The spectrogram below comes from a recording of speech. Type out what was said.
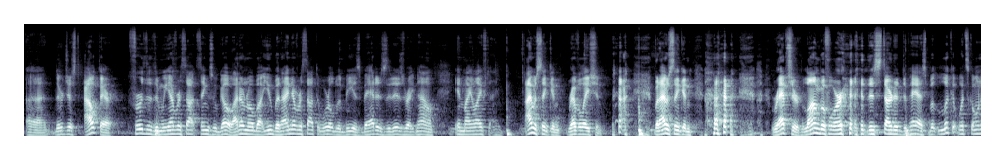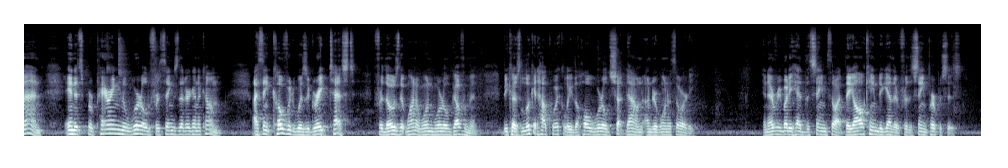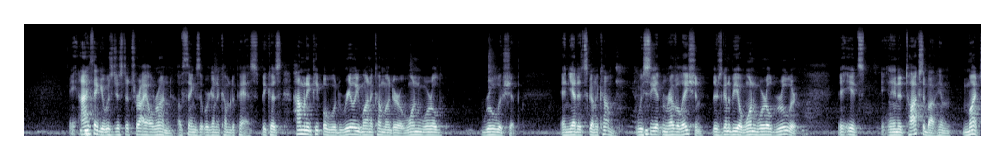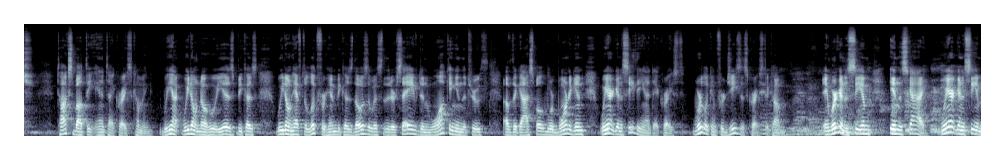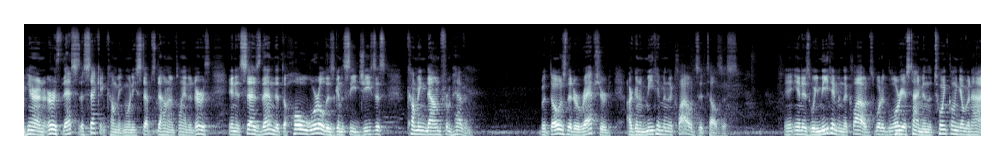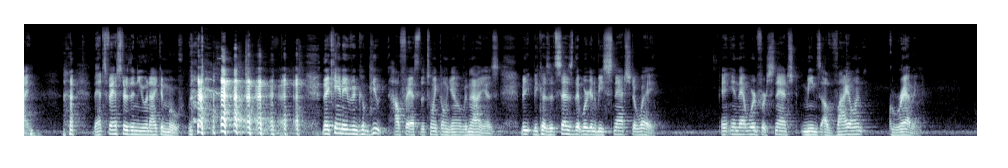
uh, they're just out there further than we ever thought things would go. I don't know about you, but I never thought the world would be as bad as it is right now in my lifetime. I was thinking Revelation, but I was thinking rapture long before this started to pass. But look at what's going on and it's preparing the world for things that are going to come. I think COVID was a great test for those that want a one world government because look at how quickly the whole world shut down under one authority. And everybody had the same thought. They all came together for the same purposes. I think it was just a trial run of things that were going to come to pass because how many people would really want to come under a one world rulership? And yet it's going to come. We see it in Revelation. There's going to be a one world ruler. It's and it talks about him much. Talks about the Antichrist coming. We we don't know who he is because we don't have to look for him because those of us that are saved and walking in the truth of the gospel, we're born again. We aren't going to see the Antichrist. We're looking for Jesus Christ to come, and we're going to see him in the sky. We aren't going to see him here on earth. That's the second coming when he steps down on planet earth. And it says then that the whole world is going to see Jesus coming down from heaven. But those that are raptured are going to meet him in the clouds, it tells us. And as we meet him in the clouds, what a glorious time in the twinkling of an eye. That's faster than you and I can move. they can't even compute how fast the twinkling of an eye is because it says that we're going to be snatched away. And that word for snatched means a violent grabbing.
